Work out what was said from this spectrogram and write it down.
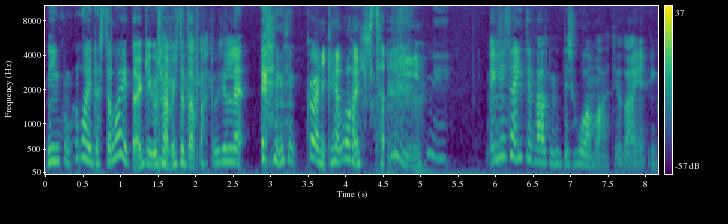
niin kuin laidasta laitaa kiusaamista tapahtuu sille kaikenlaista. Niin. Niin. Eikä sitä itse välttämättä edes huomaa, että jotain niin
